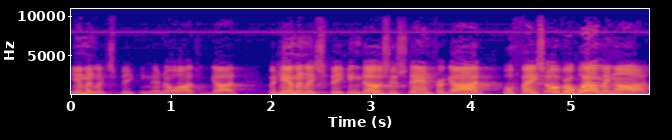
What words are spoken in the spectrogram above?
Humanly speaking, there are no odds with God. But humanly speaking, those who stand for God will face overwhelming odds.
